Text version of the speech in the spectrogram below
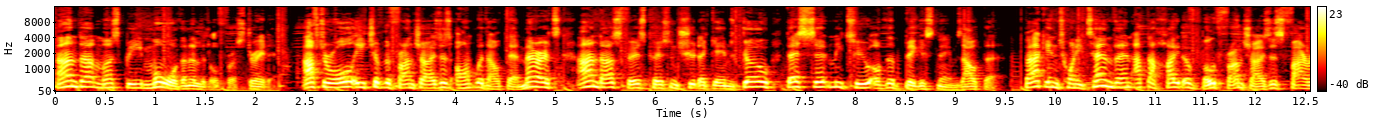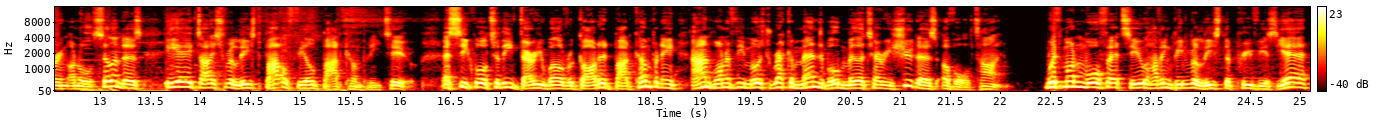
and that must be more than a little frustrating. After all, each of the franchises aren't without their merits, and as first person shooter games go, they're certainly two of the biggest names out there. Back in 2010, then, at the height of both franchises firing on all cylinders, EA Dice released Battlefield Bad Company 2, a sequel to the very well regarded Bad Company and one of the most recommendable military shooters of all time. With Modern Warfare 2 having been released the previous year,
